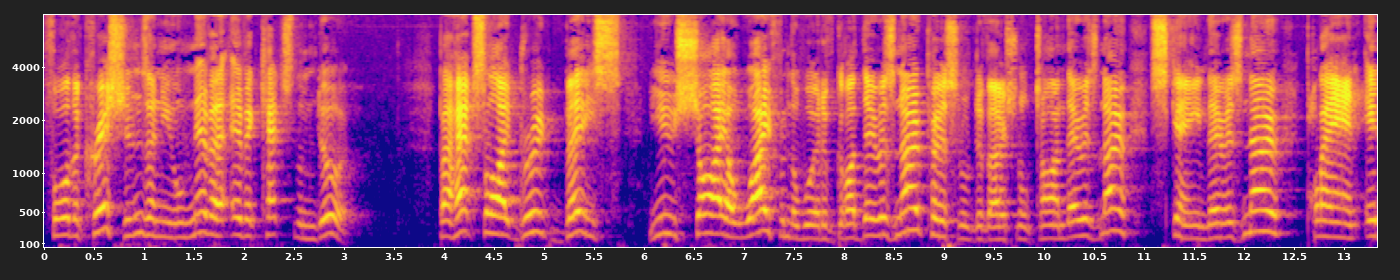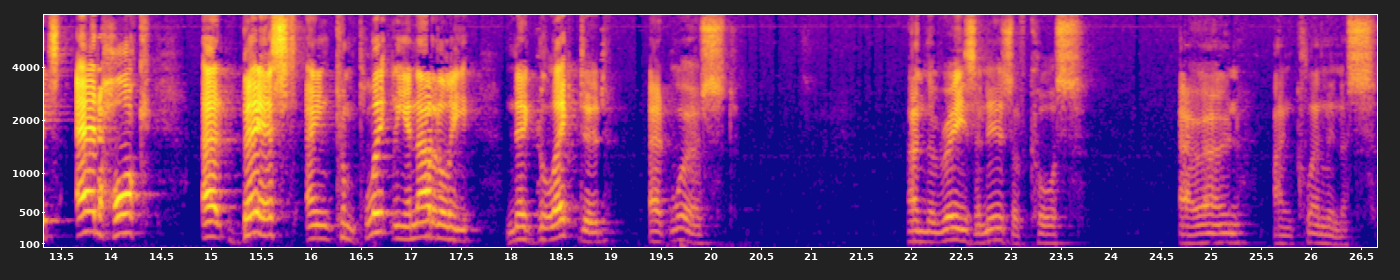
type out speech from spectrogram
for the Christians, and you'll never ever catch them do it. Perhaps, like brute beasts, you shy away from the Word of God. There is no personal devotional time, there is no scheme, there is no plan. It's ad hoc at best and completely and utterly neglected at worst. And the reason is, of course, our own uncleanliness.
